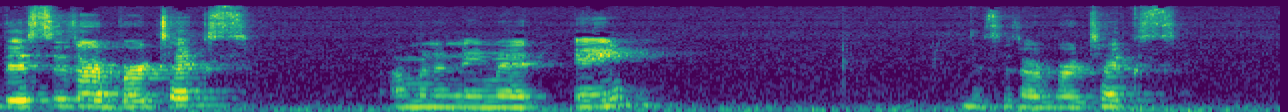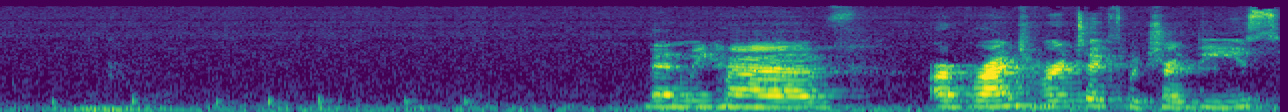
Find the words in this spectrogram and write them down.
this is our vertex. I'm gonna name it A. This is our vertex. Then we have our branch vertex, which are these.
